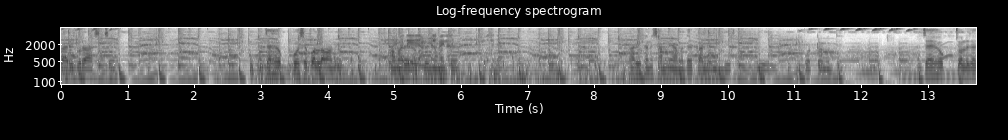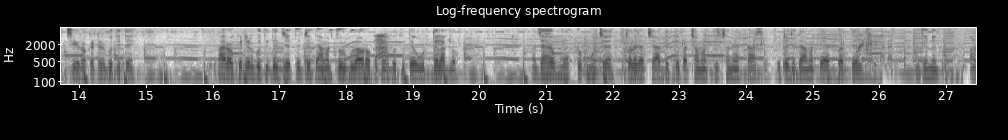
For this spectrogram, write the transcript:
গাড়ি ঘোড়া আসছে। যাই হোক বসে পড়লাম আমি আমার এরোপ্লেনের মধ্যে। আর এখানে সামনে আমাদের কালী মন্দির উপরটার মধ্যে। যাই হোক চলে যাচ্ছি রকেটের গতিতে। আর রকেটের গতিতে যেতে যেতে আমার চুলগুলাও রকেটের গতিতে উঠতে লাগল। আর যাই হোক মুখ টুক মুছে চলে যাচ্ছে। আর দেখতে পাচ্ছ আমার পিছনে একটা আছে। এটা যদি আমাকে একবার দেয় এই জন্য আর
